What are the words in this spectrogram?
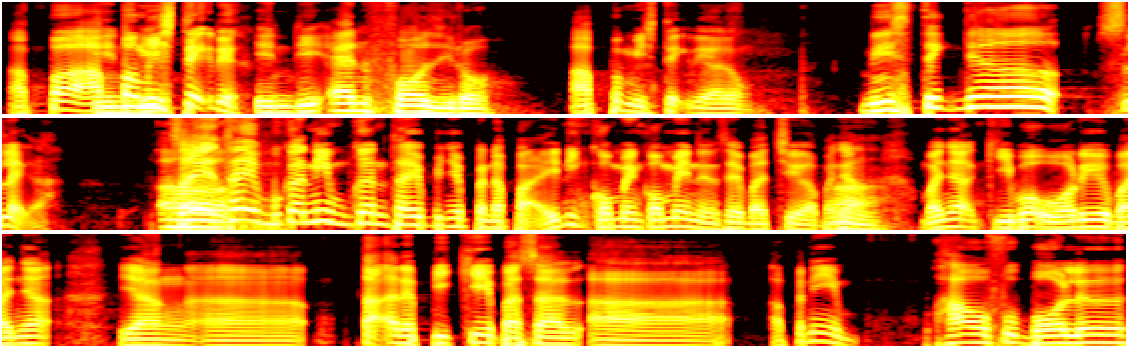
Apa In apa the- mistake dia? In the end 4-0. Apa mistake dia dong? Mistake dia Slack ah. Ah. Saya saya bukan ni bukan saya punya pendapat. Ini komen-komen yang saya baca. Banyak Ah. banyak keyboard warrior banyak yang uh, tak ada fikir pasal uh, apa ni how footballer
